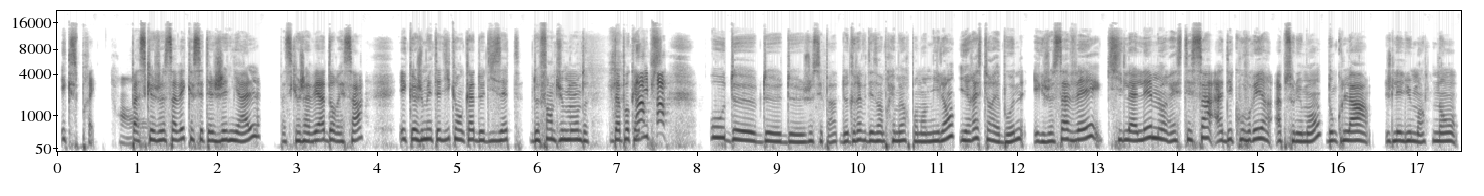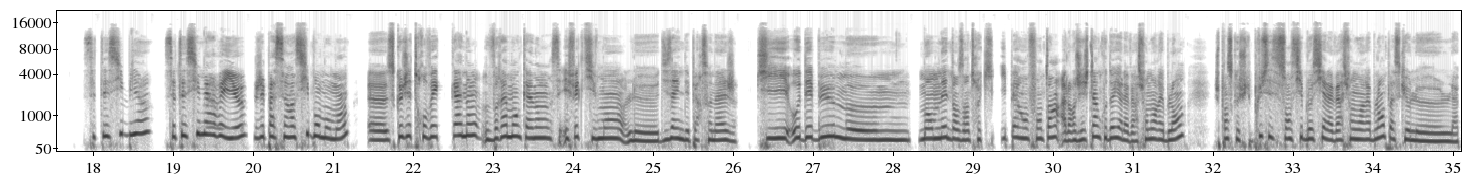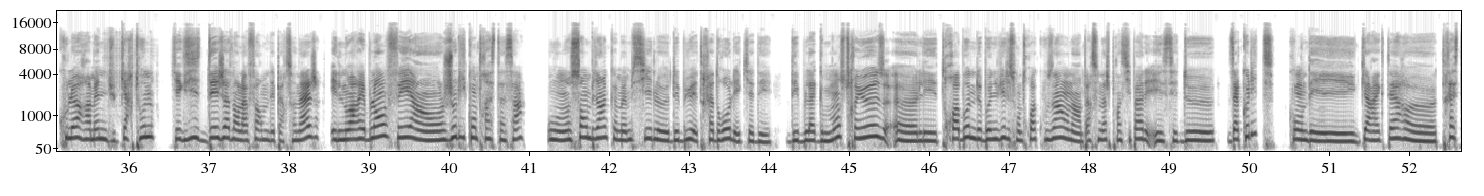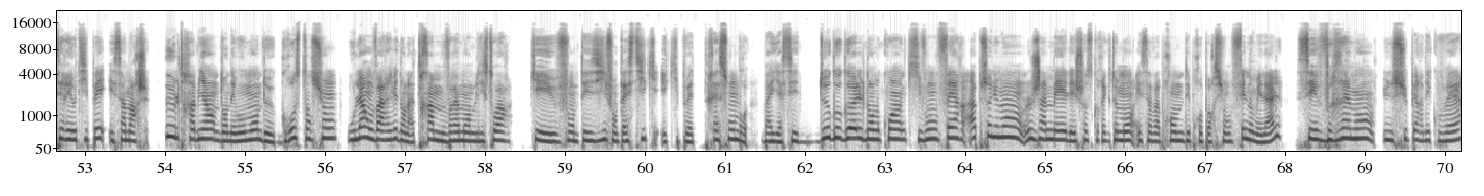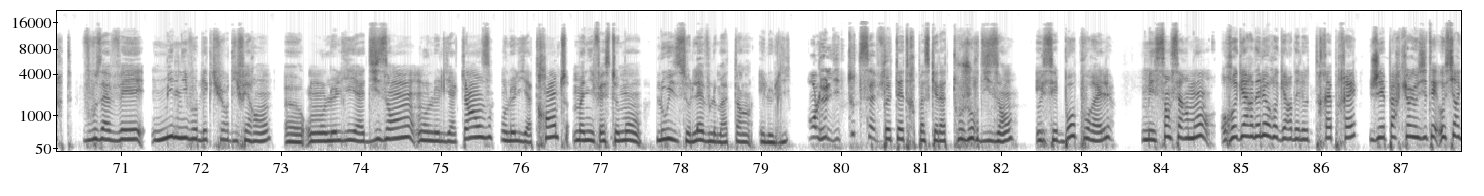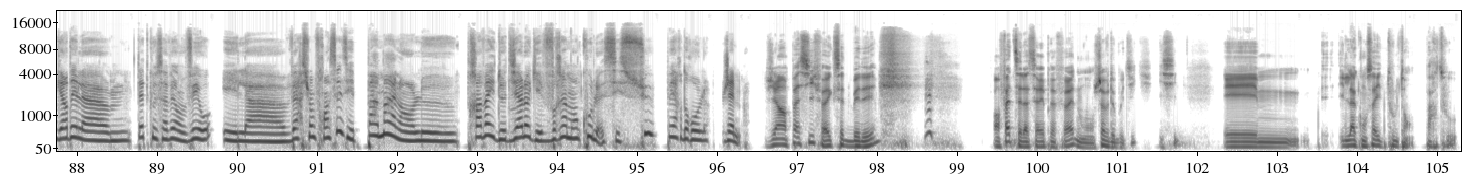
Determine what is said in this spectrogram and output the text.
exprès. Parce que je savais que c'était génial, parce que j'avais adoré ça, et que je m'étais dit qu'en cas de disette, de fin du monde, d'apocalypse, ou de, de, de, je sais pas, de grève des imprimeurs pendant mille ans, il resterait Bone, et que je savais qu'il allait me rester ça à découvrir absolument. Donc là, je l'ai lu maintenant. C'était si bien, c'était si merveilleux, j'ai passé un si bon moment. Euh, ce que j'ai trouvé canon, vraiment canon, c'est effectivement le design des personnages qui au début me m'emmenait dans un truc hyper enfantin. Alors j'ai jeté un coup d'œil à la version noir et blanc. Je pense que je suis plus sensible aussi à la version noir et blanc parce que le, la couleur ramène du cartoon qui existe déjà dans la forme des personnages et le noir et blanc fait un joli contraste à ça où on sent bien que même si le début est très drôle et qu'il y a des, blagues monstrueuses, euh, les trois bonnes de Bonneville sont trois cousins. On a un personnage principal et ses deux acolytes qui ont des caractères euh, très stéréotypés et ça marche ultra bien dans des moments de grosse tension où là on va arriver dans la trame vraiment de l'histoire qui est fantaisie, fantastique et qui peut être très sombre, bah il y a ces deux gogoles dans le coin qui vont faire absolument jamais les choses correctement et ça va prendre des proportions phénoménales. C'est vraiment une super découverte. Vous avez mille niveaux de lecture différents. Euh, on le lit à 10 ans, on le lit à 15, on le lit à 30. Manifestement, Louise se lève le matin et le lit. On le lit toute sa vie. Peut-être parce qu'elle a toujours 10 ans et Oui. c'est beau pour elle. Mais sincèrement, regardez-le, regardez-le très près. J'ai par curiosité aussi regardé la, peut-être que ça avait en VO et la version française est pas mal. hein. Le travail de dialogue est vraiment cool. C'est super drôle. J'aime. J'ai un passif avec cette BD. en fait, c'est la série préférée de mon chef de boutique ici. Et hum, il la conseille tout le temps, partout.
